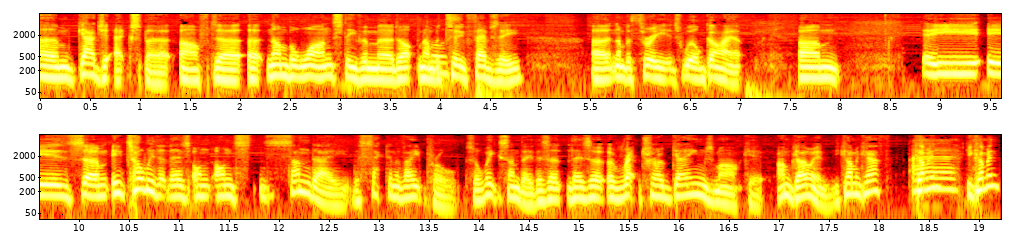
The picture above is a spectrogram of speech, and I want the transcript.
um, gadget expert after uh, number one Stephen Murdoch, number two Fevsy, uh, number three it's Will Guyatt. Um, he is. Um, he told me that there's on on Sunday, the second of April, so a week Sunday. There's a there's a, a retro games market. I'm going. You coming, Kath? Coming? Uh, you coming?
